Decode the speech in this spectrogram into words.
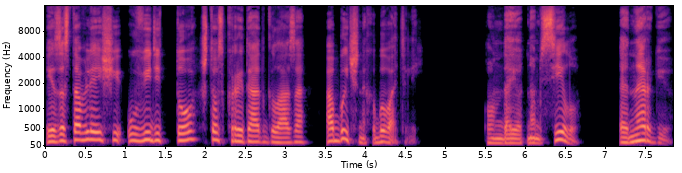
и заставляющий увидеть то, что скрыто от глаза обычных обывателей. Он дает нам силу, энергию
